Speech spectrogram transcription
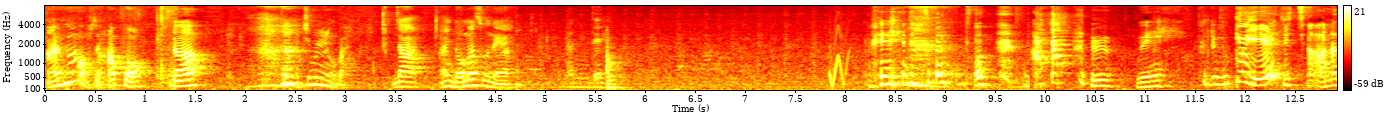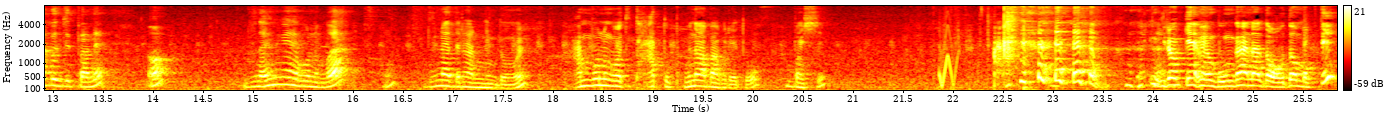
아니 상관없어. 아파. 나. 침 흘리는 거 봐. 나. 아니 너만 손해야. 안 돼. 왜 니들 손을 또. 아, 왜? 좀 웃겨 얘? 진짜 안 하던 짓 하네? 어? 누나 흉내내 보는 거야? 응? 누나들 하는 행동을? 안 보는 것도 다 또 보나 봐 그래도 한 번씩. 이렇게 하면 뭔가 하나 더 얻어먹지?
